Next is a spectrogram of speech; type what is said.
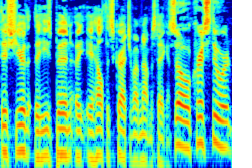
this year that he's been a, a healthy scratch, if I'm not mistaken. So Chris Stewart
